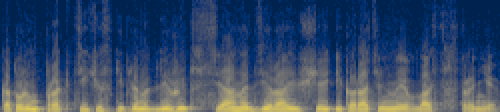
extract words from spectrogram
которым практически принадлежит вся надзирающая и карательная власть в стране.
